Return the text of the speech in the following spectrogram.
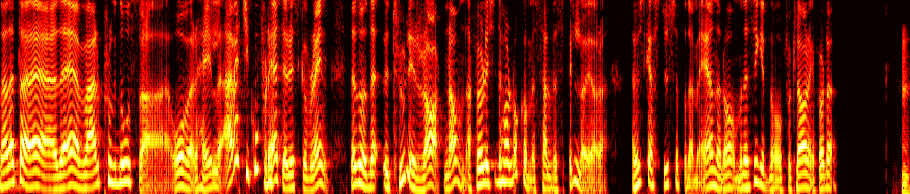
nei, dette er, det er værprognoser over hele Jeg vet ikke hvorfor det heter Risk of Rain. Det er, så, det er utrolig rart navn. Jeg føler ikke det har noe med selve spillet å gjøre. Jeg husker jeg stusset på det med ener òg, men det er sikkert noen forklaring for det. Hm.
